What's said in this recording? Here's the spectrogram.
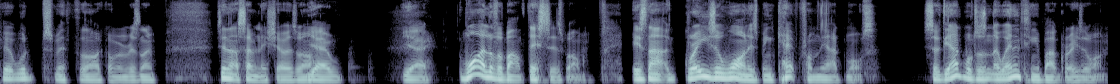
Kurtwood Smith. Oh, I can't remember his name. He's in that 70s show as well. Yeah, yeah. What I love about this as well is that Grazer 1 has been kept from the Admirals. So the Admiral doesn't know anything about Grazer 1.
